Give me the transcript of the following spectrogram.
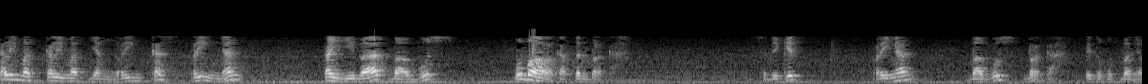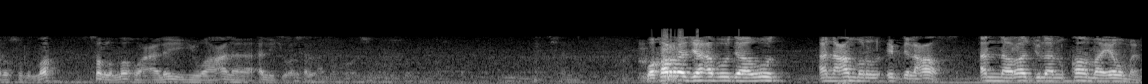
kalimat-kalimat yang ringkas, ringan, tayyibat, bagus, mubarakat dan berkah. Sedikit, ringan, bagus, berkah. Itu khutbahnya Rasulullah sallallahu alaihi wa ala alihi wasallam. Wa kharraja Abu Dawud an Amr ibn al-As anna rajulan qama yawman.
